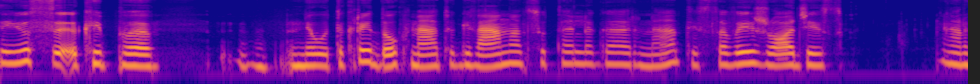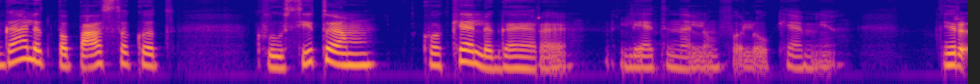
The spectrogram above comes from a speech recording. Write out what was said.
Tai jūs kaip jau tikrai daug metų gyvenat su ta lyga, ar ne, tai savai žodžiais. Ar galit papasakot klausytojam, kokia lyga yra lėtinė limfoleukemija? Ir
